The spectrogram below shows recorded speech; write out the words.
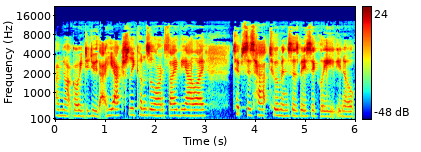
i'm not going to do that. He actually comes alongside the ally tips his hat to him and says basically you know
